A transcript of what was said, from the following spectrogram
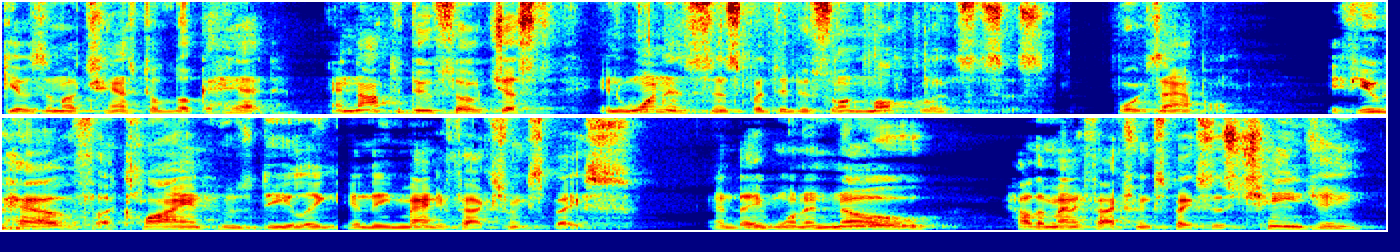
gives them a chance to look ahead and not to do so just in one instance, but to do so in multiple instances. For example, if you have a client who's dealing in the manufacturing space and they want to know how the manufacturing space is changing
